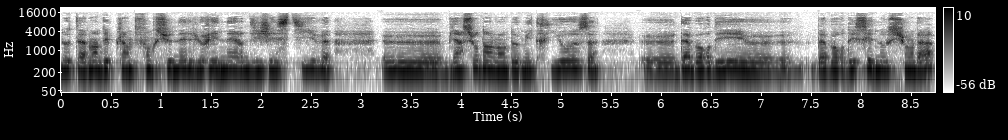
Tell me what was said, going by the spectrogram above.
notamment des plaintes fonctionnelles urinaires, digestives, euh, bien sûr dans l'endométriose, euh, d'aborder ces notions-là.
